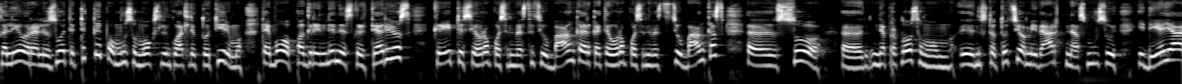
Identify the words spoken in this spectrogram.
galėjo realizuoti tik tai po mūsų mokslininkų atlikto tyrimų. Tai buvo pagrindinis kriterijus kreiptis į Europos investicijų banką ir kad Europos investicijų bankas su E, nepriklausomom institucijom įvertinęs mūsų idėją,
